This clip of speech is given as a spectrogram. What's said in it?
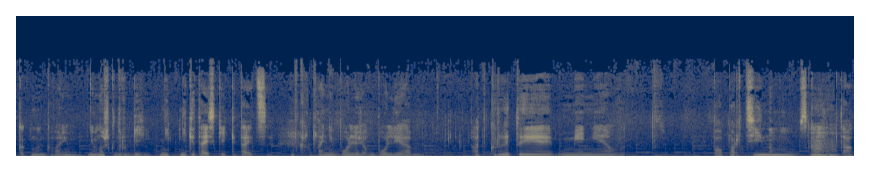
как мы говорим, немножко другие. Не, не китайские китайцы. Они более, более открытые, менее вот по-партийному, скажем Мгм. так.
